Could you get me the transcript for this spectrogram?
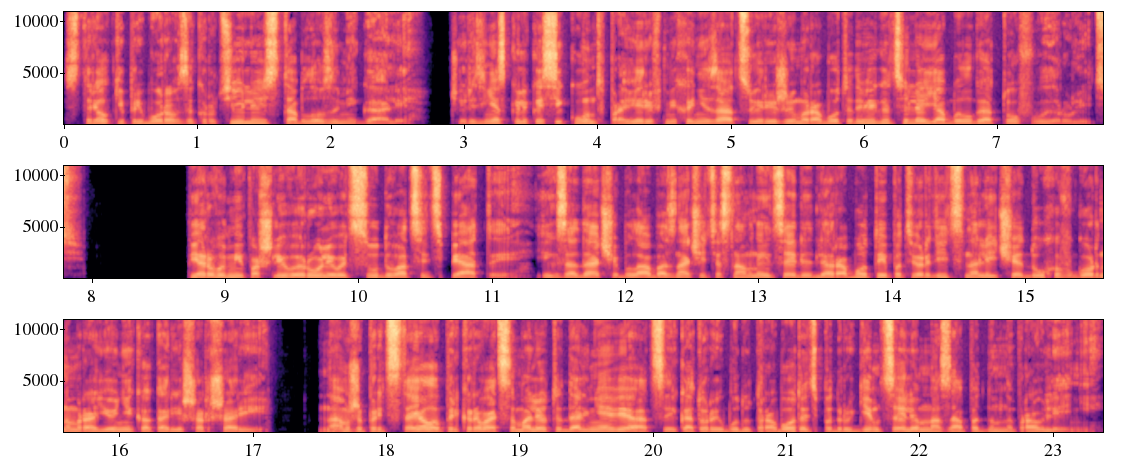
Стрелки приборов закрутились, табло замигали. Через несколько секунд, проверив механизацию и режимы работы двигателя, я был готов вырулить. Первыми пошли выруливать Су-25. Их задача была обозначить основные цели для работы и подтвердить наличие духа в горном районе Какари-Шаршари. Нам же предстояло прикрывать самолеты дальней авиации, которые будут работать по другим целям на западном направлении.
